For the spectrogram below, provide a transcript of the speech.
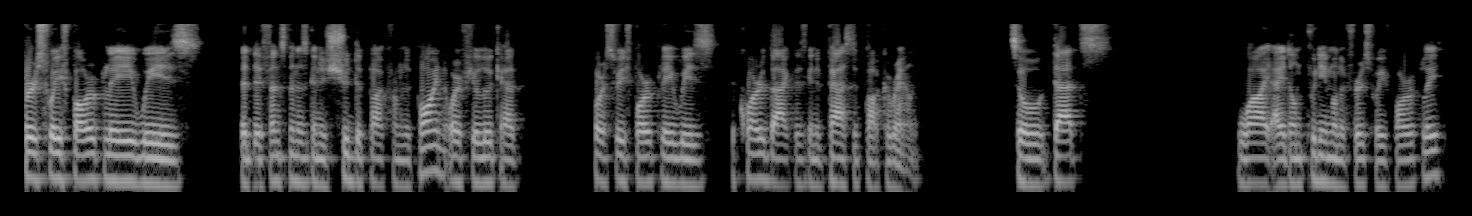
first wave power play with the defenseman is going to shoot the puck from the point, or if you look at first wave power play with the quarterback that's going to pass the puck around. So that's why I don't put him on the first wave power play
